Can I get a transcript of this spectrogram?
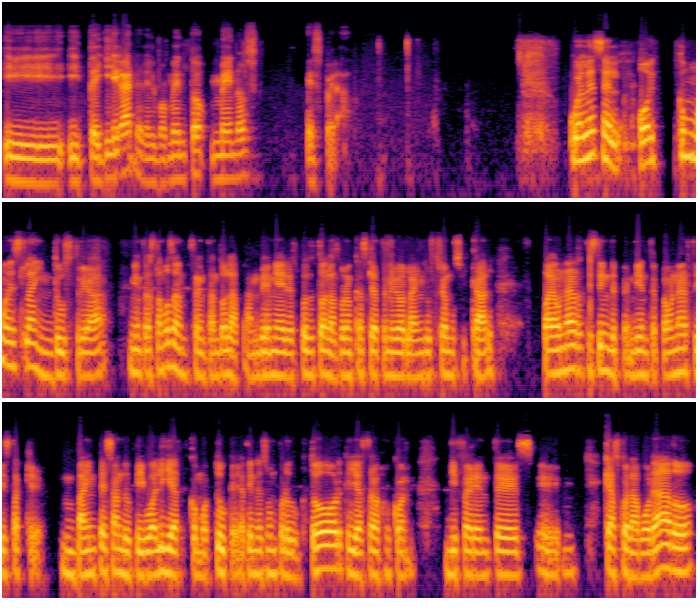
y, y te llegan en el momento menos esperado. ¿Cuál es el, hoy cómo es la industria, mientras estamos enfrentando la pandemia y después de todas las broncas que ha tenido la industria musical, para un artista independiente, para un artista que va empezando, que igual ya como tú, que ya tienes un productor, que ya has trabajado con diferentes, eh, que has colaborado,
